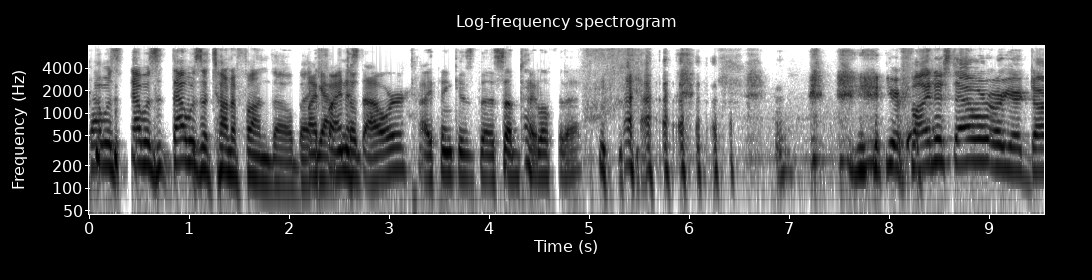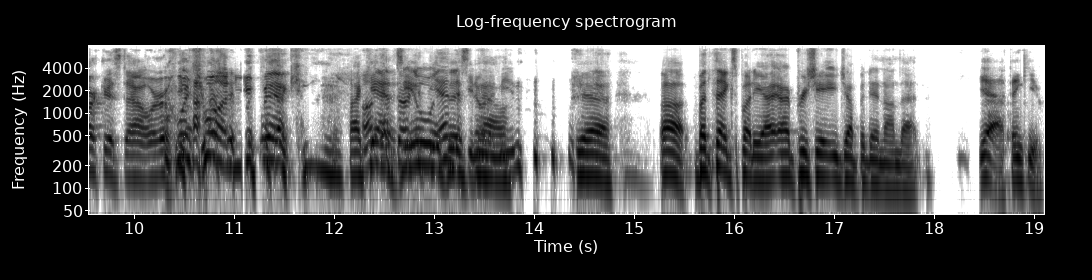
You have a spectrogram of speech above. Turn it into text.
That was that was that was a ton of fun though. But My yeah, finest so- hour, I think, is the subtitle for that. Your finest hour or your darkest hour? Which one you pick? I can't deal with this if you know what I now. Mean. yeah. Uh, but thanks, buddy. I, I appreciate you jumping in on that. Yeah, thank you.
